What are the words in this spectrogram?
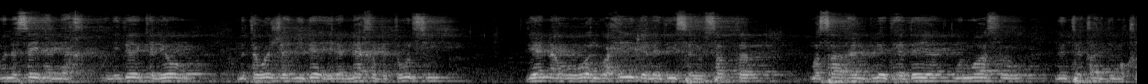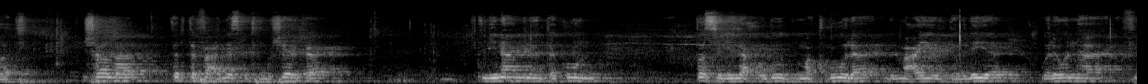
ونسينا الناخب ولذلك اليوم نتوجه نداء إلى الناخب التونسي لأنه هو الوحيد الذي سيسطر مسار البلاد هدايا ونواصل الانتقال الديمقراطي إن شاء الله ترتفع نسبة المشاركة. لنعمل أن تكون تصل إلى حدود مقبولة بالمعايير الدولية ولو أنها في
